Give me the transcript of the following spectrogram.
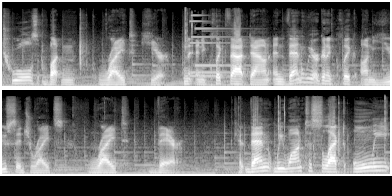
tools button right here. And you click that down, and then we are gonna click on usage rights right there. Okay. Then we want to select only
